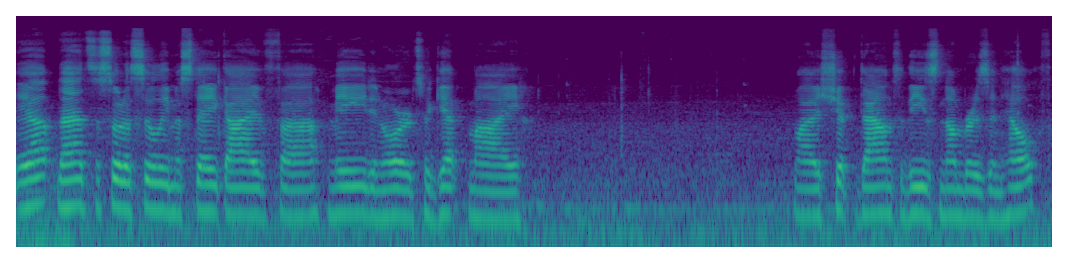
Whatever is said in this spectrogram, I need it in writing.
Yeah, that's a sort of silly mistake I've uh, made in order to get my my ship down to these numbers in health.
